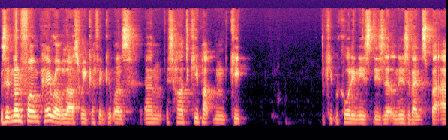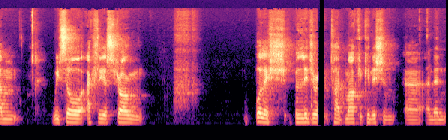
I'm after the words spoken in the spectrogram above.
was it non-farm payroll last week? I think it was. Um, it's hard to keep up and keep keep recording these these little news events, but um, we saw actually a strong bullish, belligerent type market condition, uh, and then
